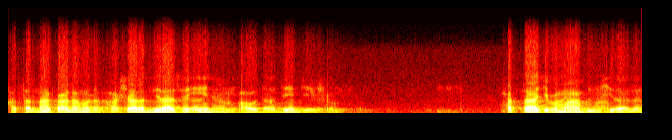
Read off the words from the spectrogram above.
خطرناک علامه د فاشارت وراثه اینم او دا دیم جې شو حتی چې په ما بشراله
